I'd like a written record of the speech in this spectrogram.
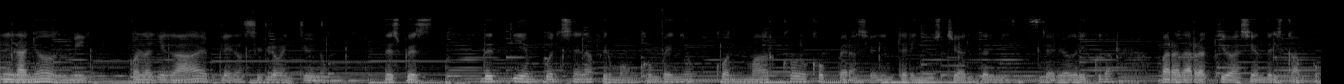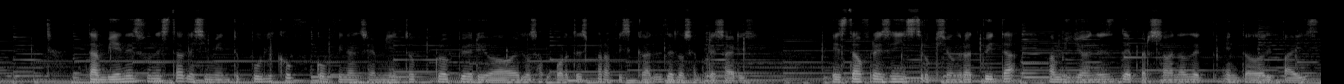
En el año 2000, con la llegada del pleno siglo XXI, después de tiempo el SENA firmó un convenio con Marco de Cooperación Interindustrial del Ministerio Agrícola para la reactivación del campo. También es un establecimiento público con financiamiento propio derivado de los aportes para fiscales de los empresarios. Esta ofrece instrucción gratuita a millones de personas en todo el país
